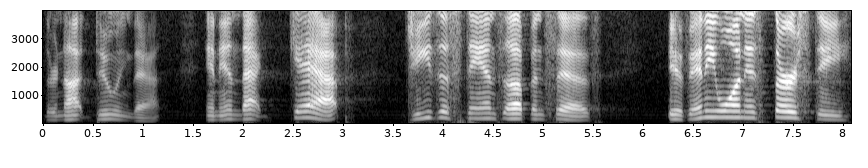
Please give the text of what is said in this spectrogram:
They're not doing that. And in that gap, Jesus stands up and says, If anyone is thirsty,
